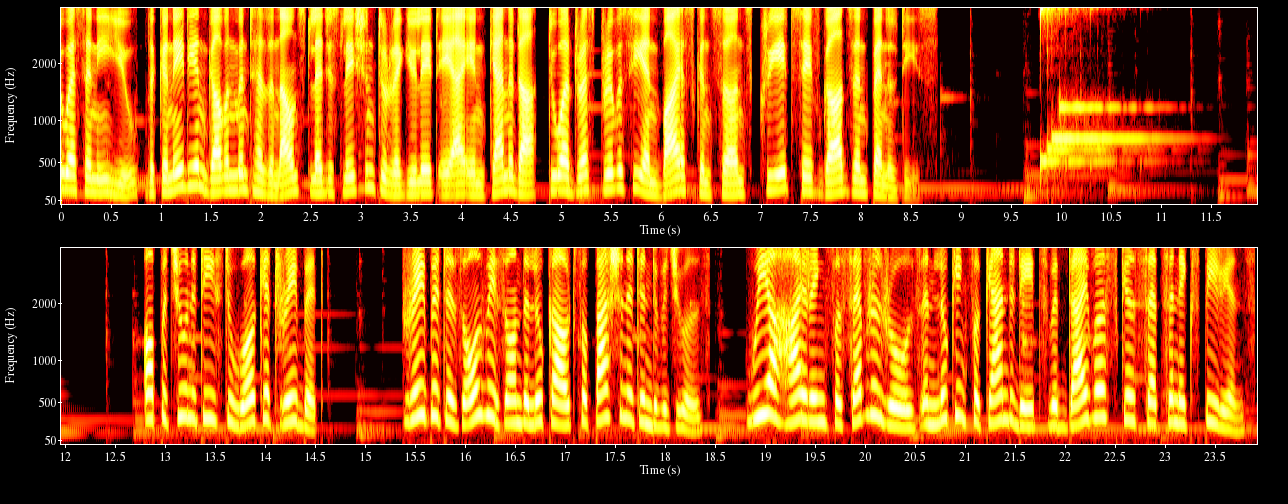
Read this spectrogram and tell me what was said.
US and EU, the Canadian government has announced legislation to regulate AI in Canada to address privacy and bias concerns, create safeguards and penalties. Opportunities to work at ReBIT. ReBIT is always on the lookout for passionate individuals. We are hiring for several roles and looking for candidates with diverse skill sets and experience.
